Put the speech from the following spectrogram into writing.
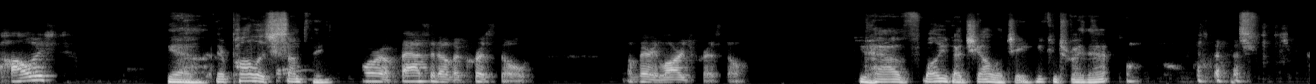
polished Yeah, they're polished something. or a facet of a crystal, a very large crystal? You have, well, you've got geology. You can try that. It's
